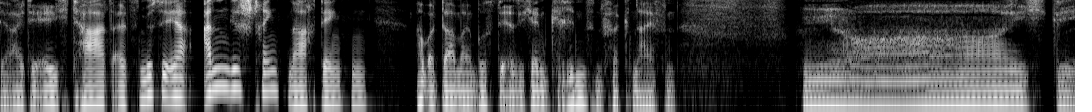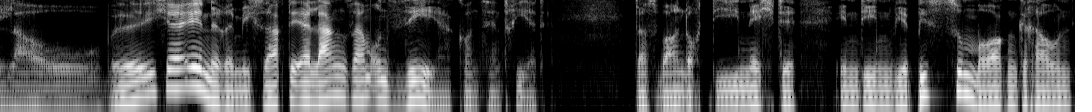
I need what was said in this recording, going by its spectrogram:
Der alte Elch tat, als müsse er angestrengt nachdenken, aber dabei musste er sich ein Grinsen verkneifen. Ja, ich glaube, ich erinnere mich, sagte er langsam und sehr konzentriert. Das waren doch die Nächte, in denen wir bis zum Morgengrauen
